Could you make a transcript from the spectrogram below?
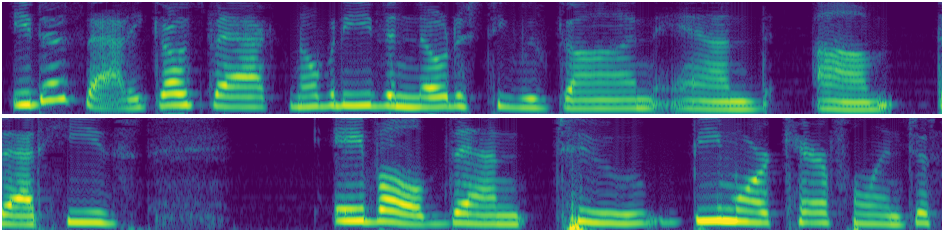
he does that. He goes back. Nobody even noticed he was gone and um that he's able then to be more careful and just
